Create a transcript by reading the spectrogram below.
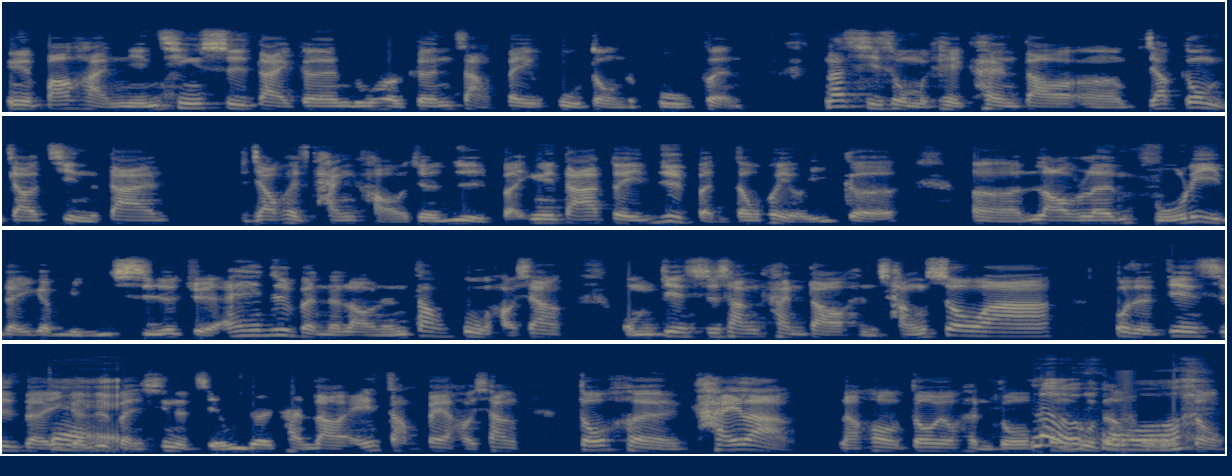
因为包含年轻世代跟如何跟长辈互动的部分，那其实我们可以看到呃比较跟我们比较近的，大家。比较会参考就是日本，因为大家对日本都会有一个呃老人福利的一个迷思，就觉得哎，日本的老人照顾好像我们电视上看到很长寿啊，或者电视的一个日本性的节目就会看到，哎，长辈好像都很开朗，然后都有很多丰富的活动。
